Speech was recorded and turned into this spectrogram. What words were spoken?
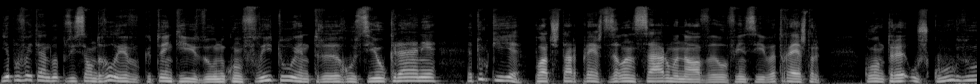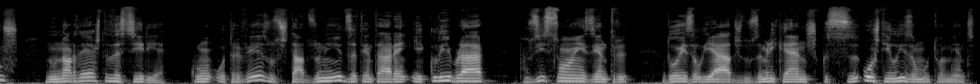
E aproveitando a posição de relevo que tem tido no conflito entre a Rússia e a Ucrânia, a Turquia pode estar prestes a lançar uma nova ofensiva terrestre contra os curdos no nordeste da Síria, com outra vez os Estados Unidos a tentarem equilibrar posições entre dois aliados dos americanos que se hostilizam mutuamente,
